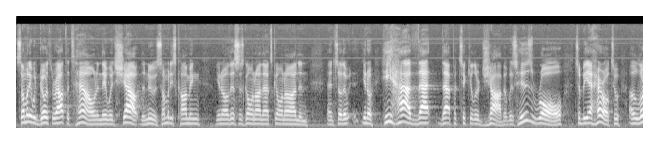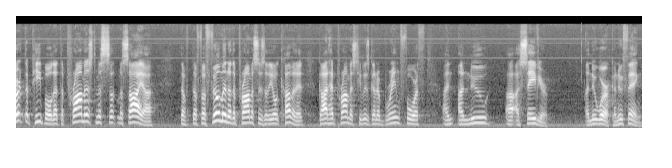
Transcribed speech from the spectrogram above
somebody would go throughout the town and they would shout the news. Somebody's coming. You know, this is going on. That's going on. And and so, the, you know, he had that, that particular job. It was his role to be a herald, to alert the people that the promised Messiah, the, the fulfillment of the promises of the Old Covenant, God had promised he was going to bring forth a, a new, uh, a Savior, a new work, a new thing.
